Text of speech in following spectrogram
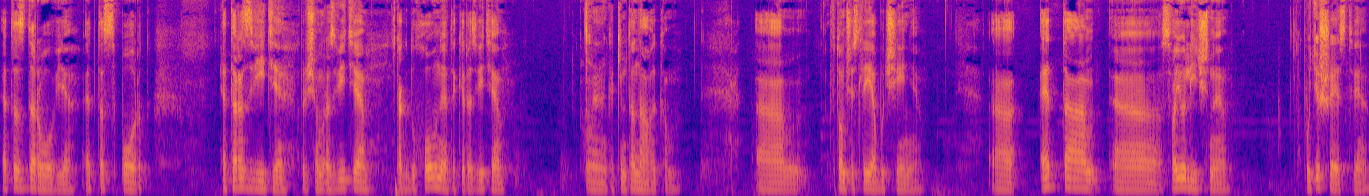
это здоровье, это спорт, это развитие, причем развитие как духовное, так и развитие э, каким-то навыкам, э, в том числе и обучение. Э, это э, свое личное путешествие.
